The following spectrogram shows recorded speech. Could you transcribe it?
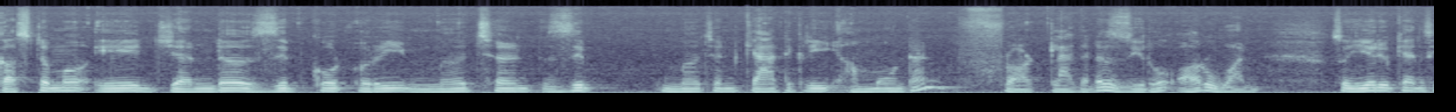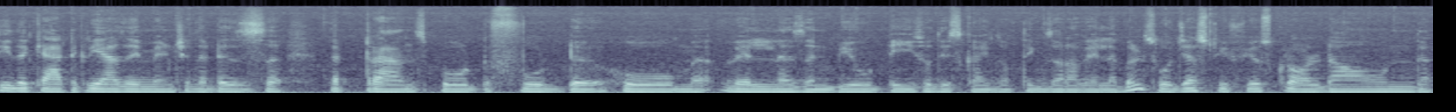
customer age gender zip code ori merchant zip merchant category amount and fraud class that is 0 or 1 so here you can see the category as i mentioned that is uh, the transport food home wellness and beauty. So these kinds of things are available. So just if you scroll down the,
